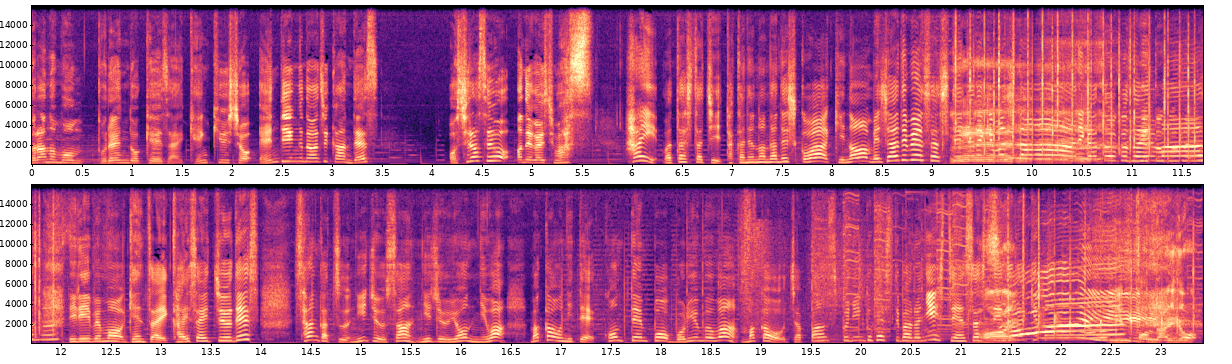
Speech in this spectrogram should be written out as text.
虎ノ門トレンド経済研究所エンディングのお時間です。お知らせをお願いします。はい、私たち高嶺のなでしこは昨日メジャーデビューさせていただきました。えーありがとうございます。リリーベも現在開催中です。3月23、24にはマカオにてコンテンポボリューム1マカオジャパンスプリングフェスティバルに出演させていただきます。日本代表。は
